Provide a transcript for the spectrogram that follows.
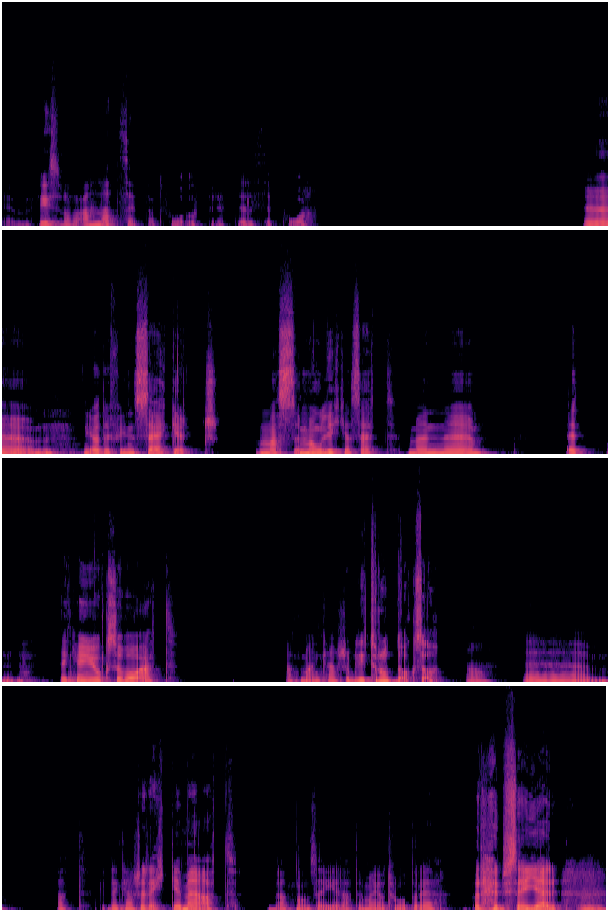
Eh, Finns det något annat sätt att få upprättelse på? Ehm, ja, det finns säkert massor med olika sätt. Men eh, det kan ju också vara att, att man kanske blir trodd också. Ja. Ehm, att det kanske räcker med att, att någon säger att "Ja, men jag tror på det, på det du säger. Mm.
